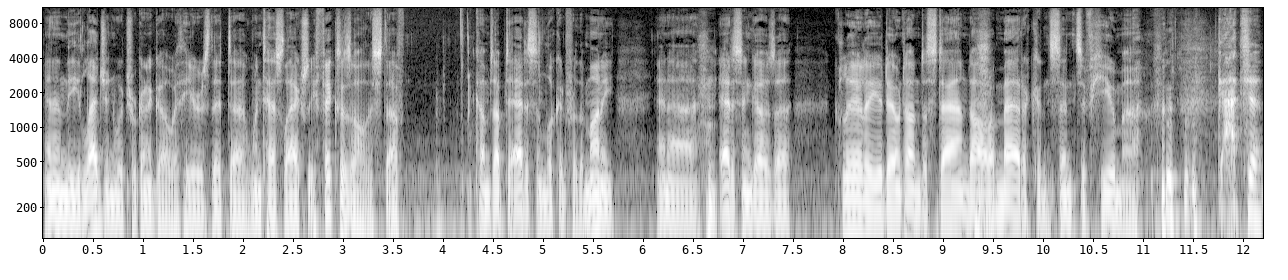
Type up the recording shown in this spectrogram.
And then the legend, which we're going to go with here, is that uh, when Tesla actually fixes all this stuff, comes up to Edison looking for the money, and uh, Edison goes, uh, "Clearly, you don't understand our American sense of humor." Gotcha.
